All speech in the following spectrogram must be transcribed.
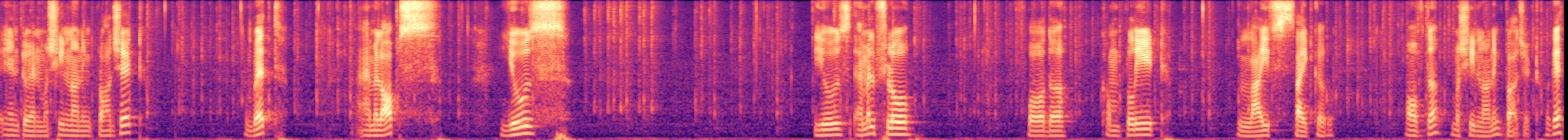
end-to-end machine learning project with MLOps use use MLflow for the complete life cycle of the machine learning project okay?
